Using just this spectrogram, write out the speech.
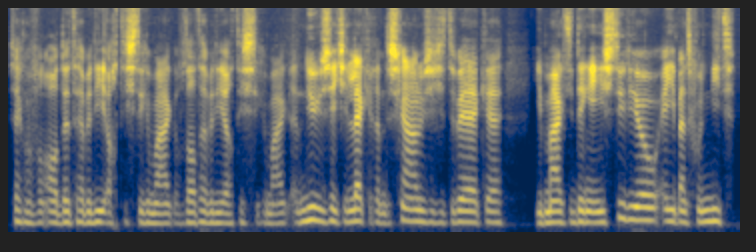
Zeg maar van, oh, dit hebben die artiesten gemaakt, of dat hebben die artiesten gemaakt. En nu zit je lekker in de schaduw, zit je te werken, je maakt die dingen in je studio, en je bent gewoon niet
